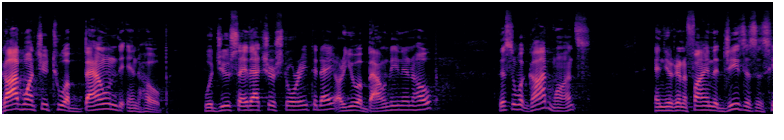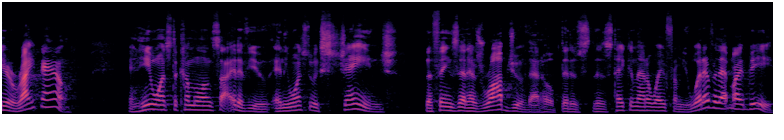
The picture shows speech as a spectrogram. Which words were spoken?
God wants you to abound in hope. Would you say that's your story today? Are you abounding in hope? This is what God wants. And you're going to find that Jesus is here right now. And he wants to come alongside of you and he wants to exchange the things that has robbed you of that hope, that has, that has taken that away from you, whatever that might be.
